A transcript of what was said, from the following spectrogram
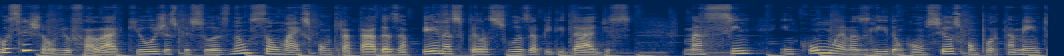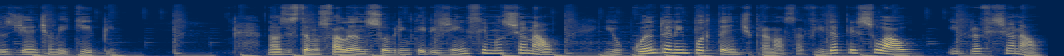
Você já ouviu falar que hoje as pessoas não são mais contratadas apenas pelas suas habilidades, mas sim em como elas lidam com seus comportamentos diante uma equipe? Nós estamos falando sobre inteligência emocional e o quanto ela é importante para a nossa vida pessoal e profissional.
